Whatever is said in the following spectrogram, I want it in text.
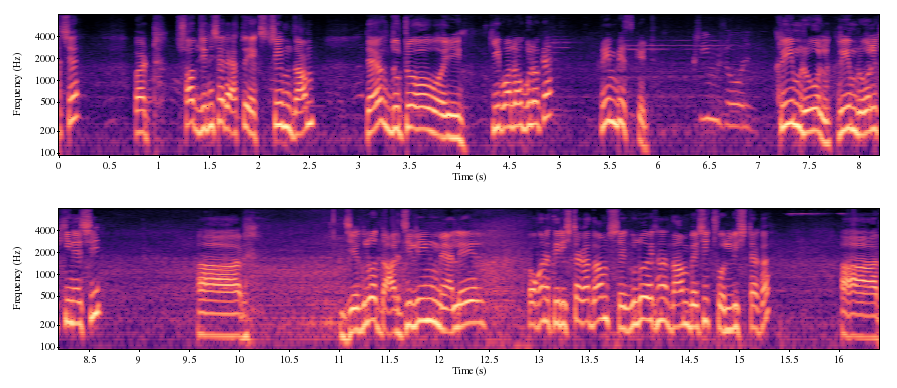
আছে বাট সব জিনিসের এত এক্সট্রিম দাম। যাই হোক দুটো ওই কী বলো ওগুলোকে? Cream biscuit. Cream roll. Cream roll cream roll কিনেছি। আর যেগুলো দার্জিলিং ম্যালের ওখানে তিরিশ টাকা দাম সেগুলো এখানে দাম বেশি চল্লিশ টাকা। আর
